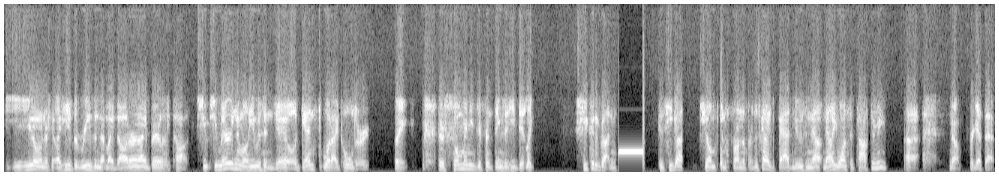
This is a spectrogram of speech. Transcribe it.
you don't understand. Like he's the reason that my daughter and I barely talk. She she married him while he was in jail against what I told her. Like there's so many different things that he did. Like she could have gotten because he got jumped in front of her. This guy's bad news, and now now he wants to talk to me. Uh, no, forget that.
